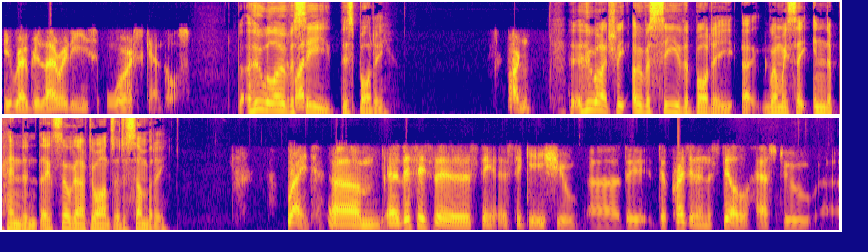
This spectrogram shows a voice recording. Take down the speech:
irregularities or scandals. But who will oversee body, this body? Pardon? Who will actually oversee the body uh, when we say independent? They're still going to have to answer to somebody. Right. Um, uh, this is the st- sticky issue. Uh, the the president still has to, uh,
